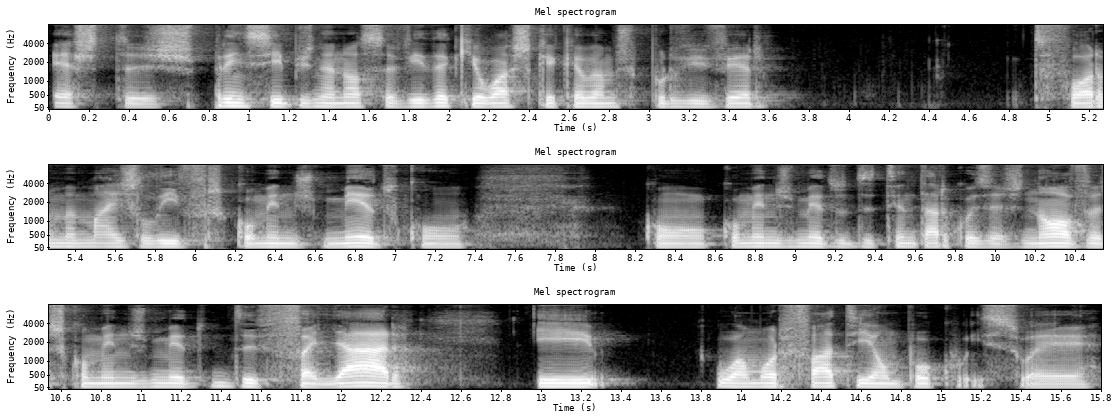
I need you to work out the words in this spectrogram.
estes princípios na nossa vida que eu acho que acabamos por viver de forma mais livre, com menos medo, com, com, com menos medo de tentar coisas novas, com menos medo de falhar. E o amor fati é um pouco isso: é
